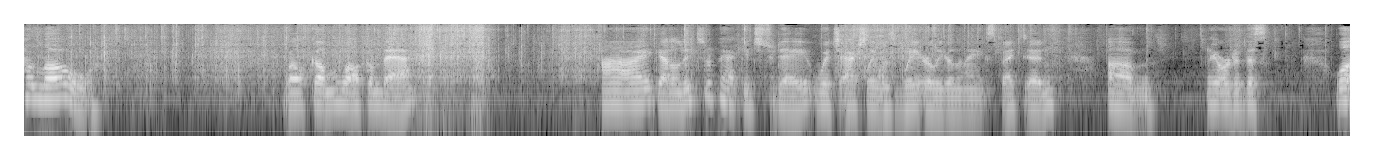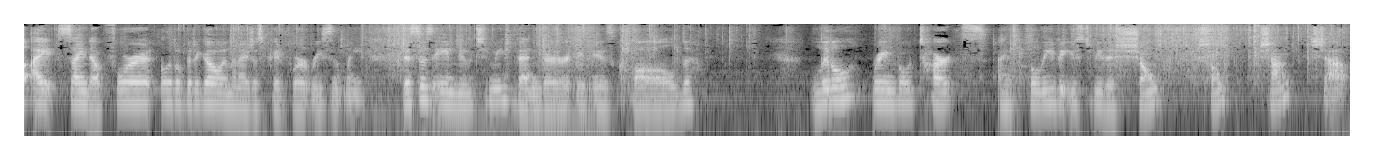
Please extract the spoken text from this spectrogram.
Hello. Welcome, welcome back. I got a little package today, which actually was way earlier than I expected. Um, I ordered this, well, I signed up for it a little bit ago, and then I just paid for it recently. This is a new to me vendor. It is called Little Rainbow Tarts. I believe it used to be the Shonk, Shonk, Shonk Shop.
